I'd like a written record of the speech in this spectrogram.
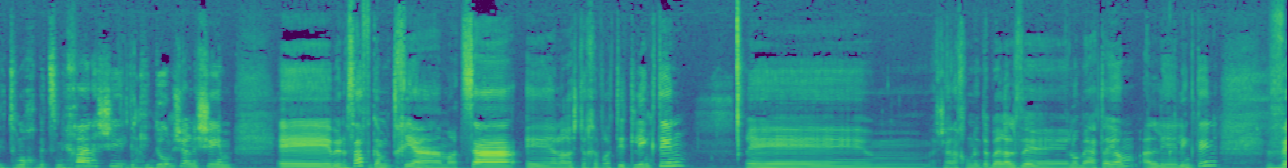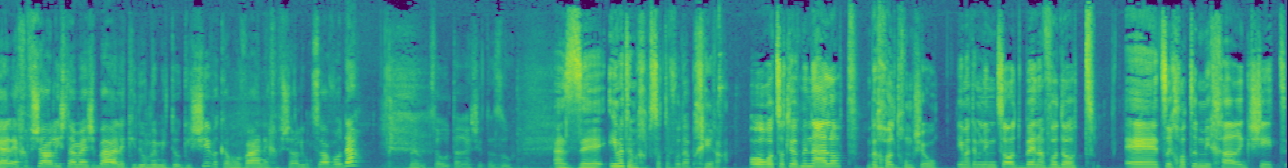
לתמוך בצמיחה נשית, וקידום של נשים. אה, בנוסף, גם תחייה מרצה אה, על הרשת החברתית לינקדאין. אה, שאנחנו נדבר על זה לא מעט היום, על אה, לינקדאין, ועל איך אפשר להשתמש בה לקידום ומיתוג אישי, וכמובן איך אפשר למצוא עבודה באמצעות הרשת הזו. אז אה, אם אתן מחפשות עבודה בכירה, או רוצות להיות מנהלות בכל תחום שהוא, אם אתן נמצאות בין עבודות, צריכות תמיכה רגשית,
